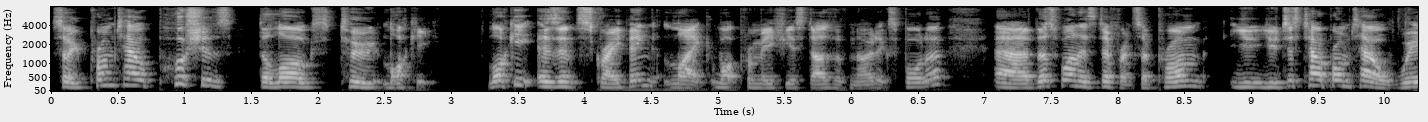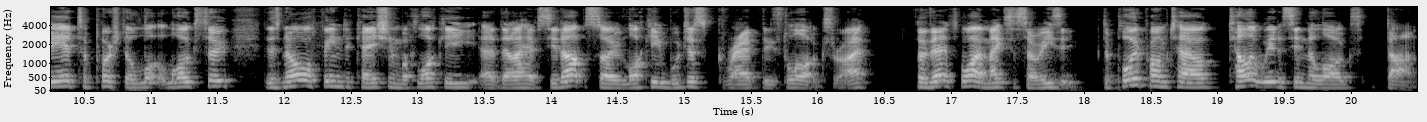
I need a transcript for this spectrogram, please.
So Promtail pushes the logs to Loki. Loki isn't scraping like what Prometheus does with Node Exporter. Uh, this one is different. So Prom, you, you just tell Promtail where to push the lo logs to. There's no authentication with Loki uh, that I have set up, so Loki will just grab these logs, right? So that's why it makes it so easy. Deploy Promtail, tell it where to send the logs, done.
